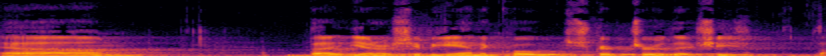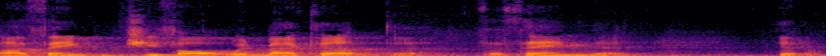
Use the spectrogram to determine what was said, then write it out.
Um, but, you know, she began to quote scripture that she, I think, she thought would back up the, the thing that, you know,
